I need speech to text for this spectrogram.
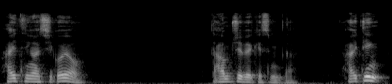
화이팅 하시고요. 다음 주에 뵙겠습니다. 화이팅!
